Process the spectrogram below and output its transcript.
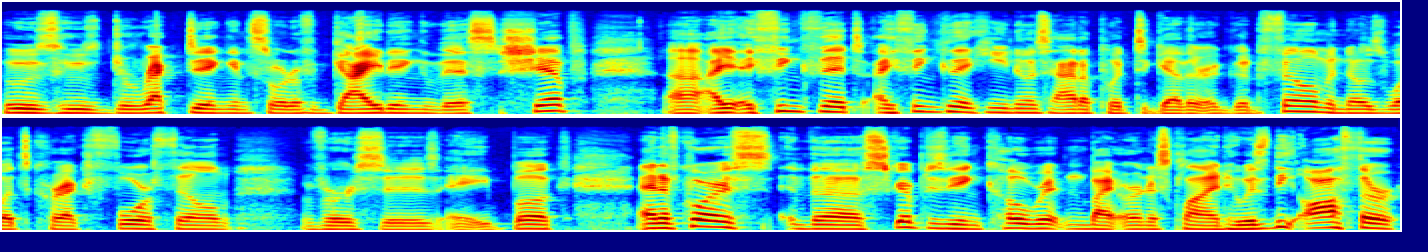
who's who's directing and sort of guiding this ship, uh, I, I think that I think that he knows how to put together a good film and knows what's correct for film versus a book. And of course, the script is being co-written by Ernest Cline, who is the author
